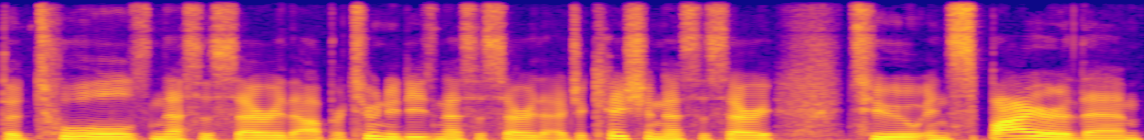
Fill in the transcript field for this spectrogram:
the tools necessary, the opportunities necessary, the education necessary to inspire them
